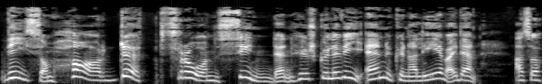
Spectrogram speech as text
Vi som har dött från synden, hur skulle vi ännu kunna leva i den? Alltså,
